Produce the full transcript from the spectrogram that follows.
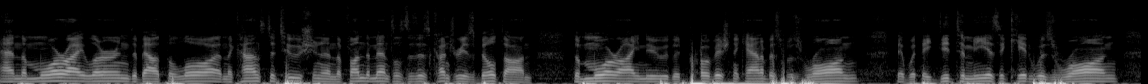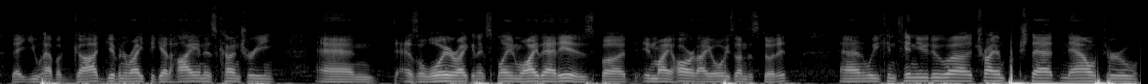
and the more I learned about the law and the Constitution and the fundamentals that this country is built on, the more I knew that prohibition of cannabis was wrong, that what they did to me as a kid was wrong, that you have a God given right to get high in this country. And as a lawyer, I can explain why that is, but in my heart, I always understood it. And we continue to uh, try and push that now through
